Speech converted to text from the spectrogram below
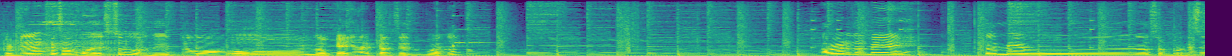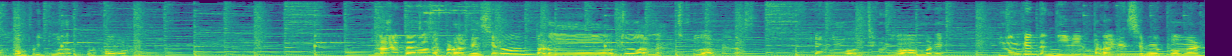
Bienvenida a casa modesto, donde todo lo que hay en la carta es bueno. A ver, dame. Dame unas hamburguesas con frituras, por favor. La neta no sé para qué sirven, pero tú dámelas, tú dámelas. Tengo, tengo hambre. Nunca entendí bien para qué sirve comer.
